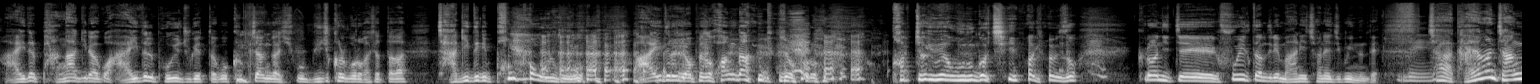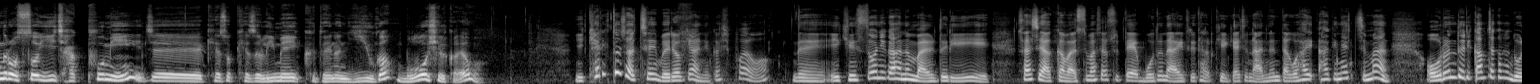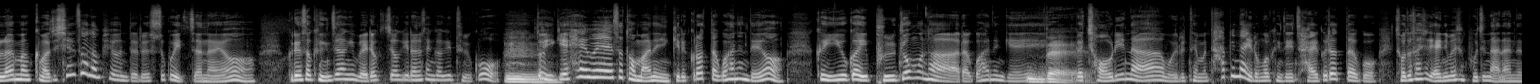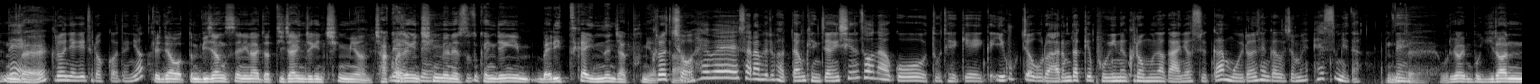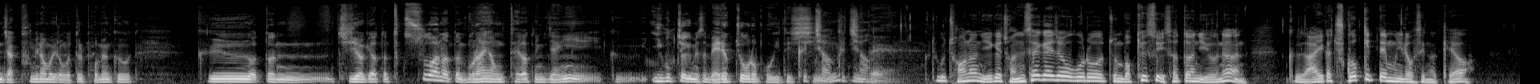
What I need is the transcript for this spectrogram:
아이들 방학이라고 아이들 보여주겠다고 극장 가시고 뮤지컬 보러 가셨다가 자기들이 펑펑 울고 아이들은 옆에서 황당한 표정으로 갑자기 왜 우는 거지 막 이러면서 그런 이제 후일담들이 많이 전해지고 있는데 네. 자 다양한 장르로서 이 작품이 이제 계속해서 리메이크 되는 이유가 무엇일까요? 이 캐릭터 자체의 매력이 아닐까 싶어요. 네, 이 길소니가 하는 말들이 사실 아까 말씀하셨을 때 모든 아이들이 다 그렇게 얘기하지는 않는다고 하, 긴 했지만 어른들이 깜짝깜짝 놀랄 만큼 아주 신선한 표현들을 쓰고 있잖아요. 그래서 굉장히 매력적이라는 생각이 들고 음. 또 이게 해외에서 더 많은 인기를 끌었다고 하는데요. 그 이유가 이 불교 문화라고 하는 게 네. 그러니까 절이나 뭐 이를테면 탑이나 이런 걸 굉장히 잘 그렸다고 저도 사실 애니메이션 보진 않았는데 네. 그런 얘기 들었거든요. 그 이제 어떤 미장센이나 저 디자인적인 측면, 작화적인 네, 네. 측면에서도 굉장히 메리트가 있는 작품이었다. 그렇죠. 해외 사람들이 봤다 면 굉장히 신선하고 또 되게 이국적으로 아름답게 보이는 그런 문화가 아니었을까 뭐 이런 생각을 좀 했습니다. 네. 네. 우리가 뭐 이란 작품이나 뭐 이런 것들 보면 그, 그 어떤 지역의 어떤 특수한 어떤 문화 형태가 굉장히 그 이국적이면서 매력적으로 보이듯이. 그쵸, 그쵸. 네. 그리고 저는 이게 전 세계적으로 좀 먹힐 수 있었던 이유는 그 아이가 죽었기 때문이라고 생각해요.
